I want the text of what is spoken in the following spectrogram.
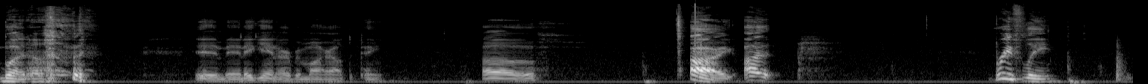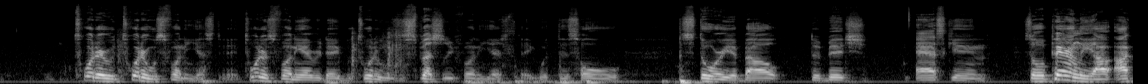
but uh, yeah, man, they getting Urban Meyer out the paint. Uh. All right. I briefly Twitter Twitter was funny yesterday. Twitter's funny every day, but Twitter was especially funny yesterday with this whole story about the bitch asking. So apparently, I I,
